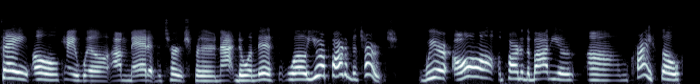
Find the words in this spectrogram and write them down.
say, oh, okay, well, I'm mad at the church for not doing this. Well, you're a part of the church. We're all a part of the body of um, Christ. So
